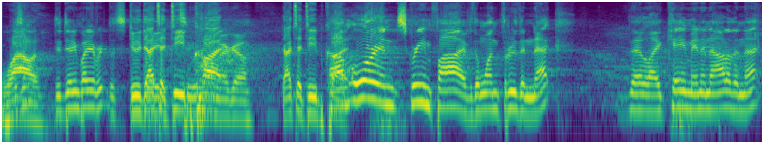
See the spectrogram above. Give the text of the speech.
Wow. Did anybody ever? That's Dude, that's way a deep too cut. Long ago. That's a deep cut. Um, or in Scream Five, the one through the neck, that like came in and out of the neck.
